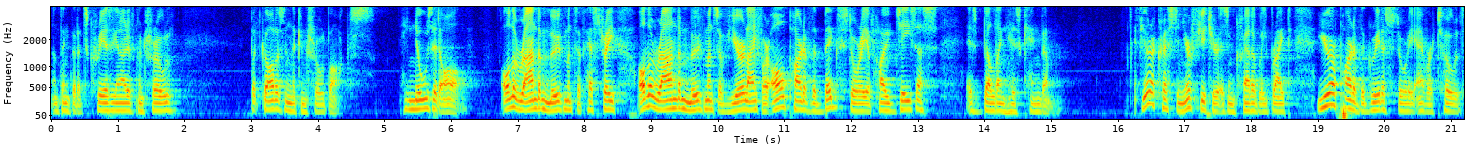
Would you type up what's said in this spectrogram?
and think that it's crazy and out of control, but God is in the control box. He knows it all. All the random movements of history, all the random movements of your life are all part of the big story of how Jesus is building his kingdom. If you're a Christian, your future is incredibly bright. You're part of the greatest story ever told.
